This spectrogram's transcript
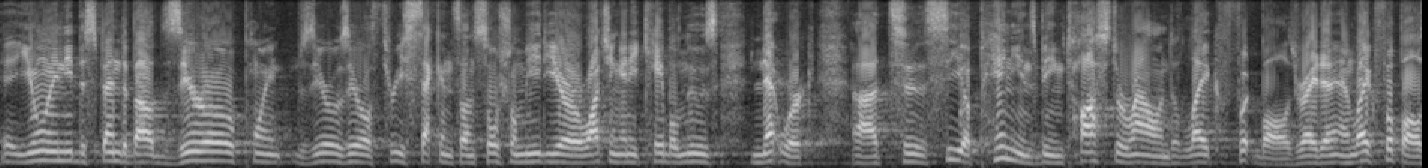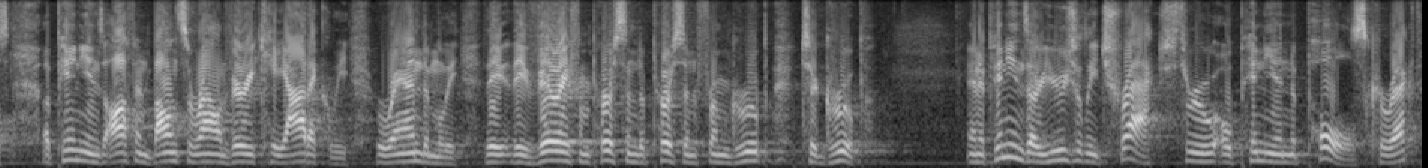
You only need to spend about 0.003 seconds on social media or watching any cable news network uh, to see opinions being tossed around like footballs, right? And like footballs, opinions often bounce around very chaotically, randomly. They, they vary from person to person, from group to group. And opinions are usually tracked through opinion polls, correct?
